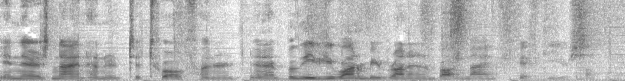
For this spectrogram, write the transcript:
in there is 900 to 1200, and I believe you want to be running about 950 or something.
